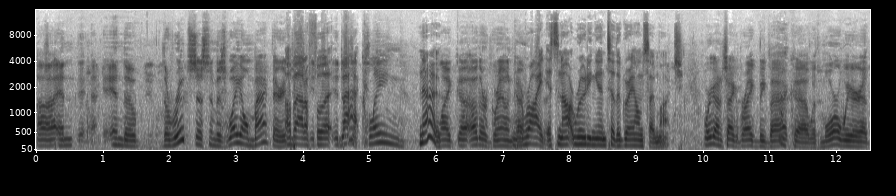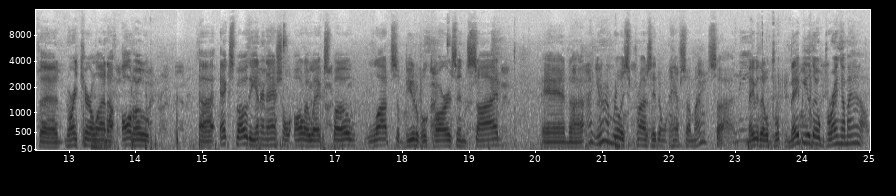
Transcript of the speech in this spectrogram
uh, and and the the root system is way on back there. It About just- a foot It, it doesn't back. cling No. like uh, other ground covers. Right, do. it's not rooting into the ground so much. We're going to take a break. Be back uh, with more. We're at the North Carolina Auto uh, Expo, the International Auto Expo. Lots of beautiful cars inside. And uh, you know, I'm really surprised they don't have some outside. Maybe they'll br- maybe they'll bring them out.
